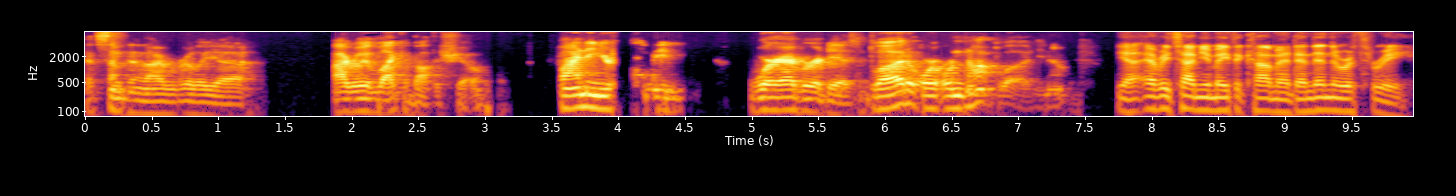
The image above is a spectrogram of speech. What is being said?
that's something that i really uh I really like about the show. Finding your family wherever it is, blood or or not blood, you know. Yeah, every time you make the comment, and then there were three.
